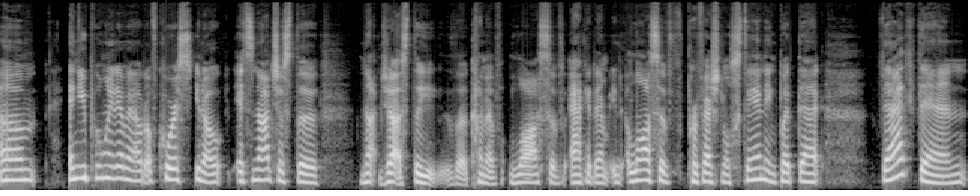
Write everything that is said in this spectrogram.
Um, and you point them out, of course, you know, it's not just the not just the the kind of loss of academic loss of professional standing, but that that then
